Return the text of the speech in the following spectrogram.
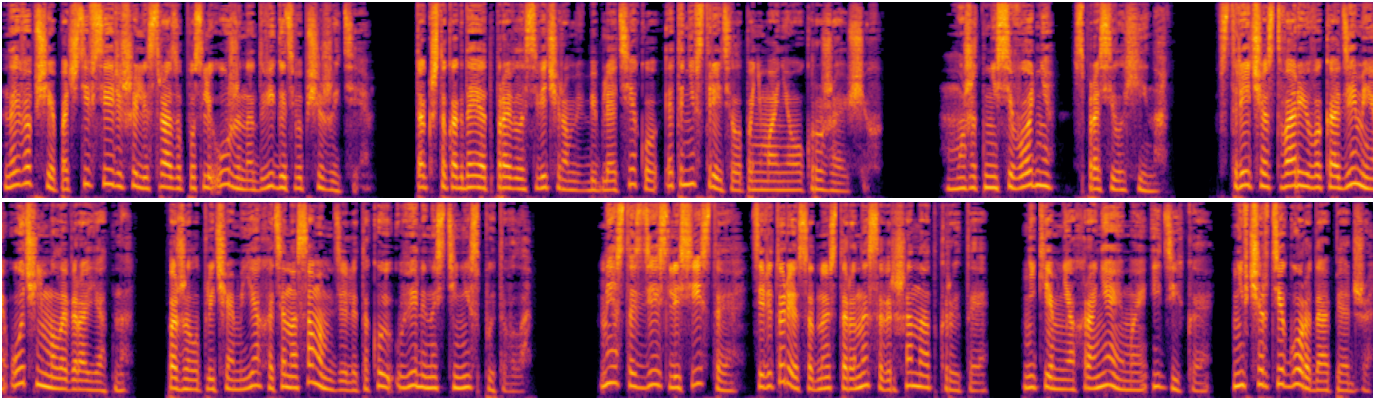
Да и вообще, почти все решили сразу после ужина двигать в общежитие. Так что, когда я отправилась вечером в библиотеку, это не встретило понимания у окружающих. «Может, не сегодня?» — спросила Хина. «Встреча с тварью в академии очень маловероятна», — пожала плечами я, хотя на самом деле такой уверенности не испытывала. Место здесь лесистое, территория, с одной стороны, совершенно открытая, никем не охраняемая и дикая, не в черте города, опять же.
